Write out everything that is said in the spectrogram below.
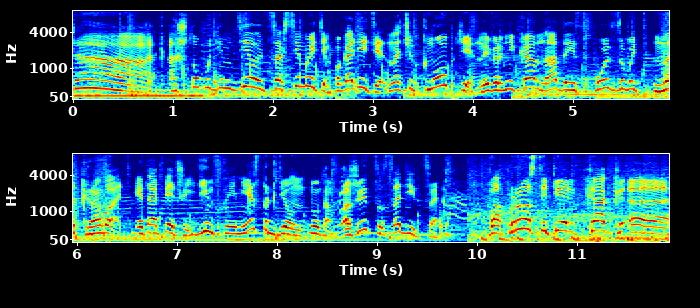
Так, а что будем делать со всем этим? Погодите, значит, кнопки наверняка надо использовать на кровать. Это, опять же, единственное место, где он, ну, там, ложится, садится. Вопрос теперь, как, э,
